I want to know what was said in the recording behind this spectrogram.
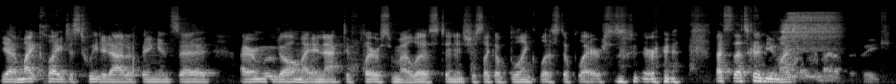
yeah, Mike Clay just tweeted out a thing and said I removed all my inactive players from my list, and it's just like a blank list of players. that's that's going to be my lineup this week.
